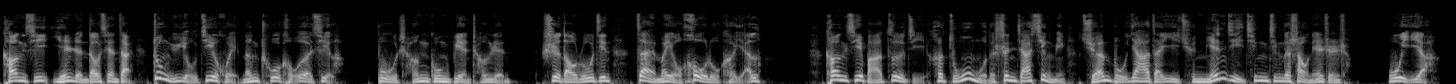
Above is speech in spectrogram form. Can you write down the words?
康熙隐忍到现在，终于有机会能出口恶气了。不成功便成仁，事到如今，再没有后路可言了。康熙把自己和祖母的身家性命全部压在一群年纪轻轻的少年身上，无疑呀。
